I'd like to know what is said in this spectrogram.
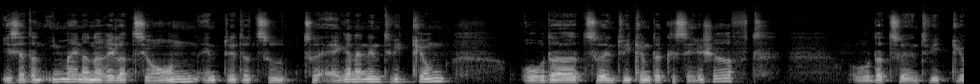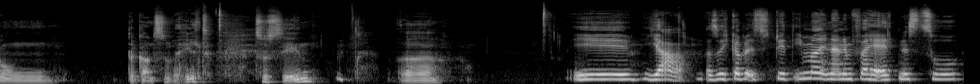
ist ja dann immer in einer Relation entweder zu, zur eigenen Entwicklung oder zur Entwicklung der Gesellschaft oder zur Entwicklung der ganzen Welt zu sehen. Äh, ja, also ich glaube, es steht immer in einem Verhältnis zu,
